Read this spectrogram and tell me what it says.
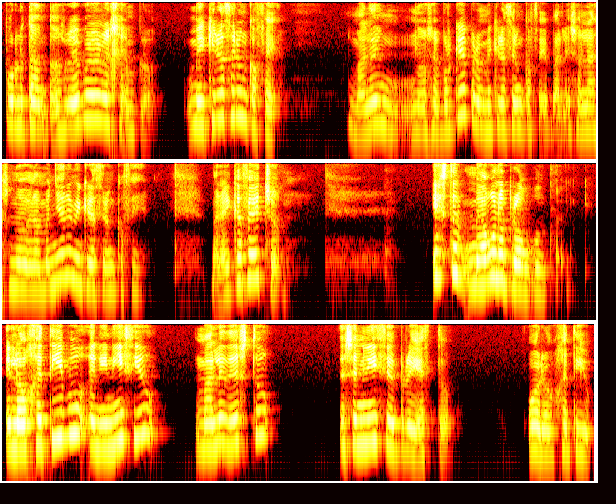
Por lo tanto, os voy a poner un ejemplo. Me quiero hacer un café, ¿vale? No sé por qué, pero me quiero hacer un café, ¿vale? Son las 9 de la mañana y me quiero hacer un café. Vale, ¿hay café hecho? Esta, me hago una pregunta. El objetivo, el inicio, ¿vale? De esto es el inicio del proyecto. O el objetivo,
